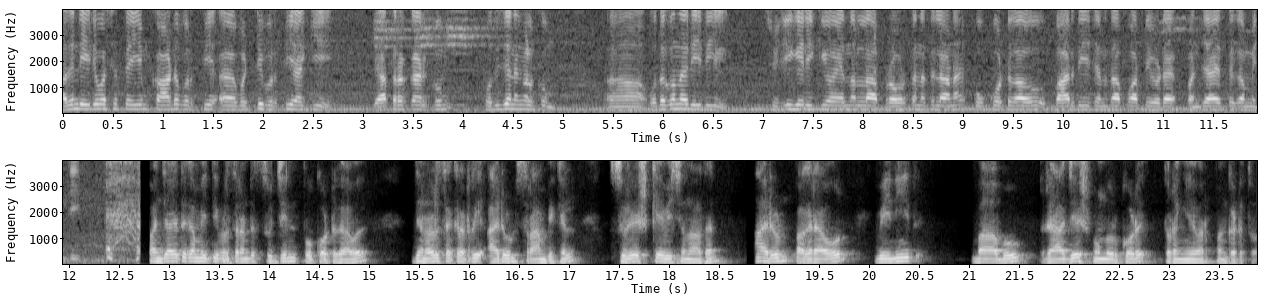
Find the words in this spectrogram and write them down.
അതിന്റെ ഇരുവശത്തെയും കാട് വൃത്തി വെട്ടി വൃത്തിയാക്കി യാത്രക്കാർക്കും പൊതുജനങ്ങൾക്കും ഉതകുന്ന രീതിയിൽ ശുചീകരിക്കുക എന്നുള്ള പ്രവർത്തനത്തിലാണ് പൂക്കോട്ടുകാവ് ഭാരതീയ ജനതാ പാർട്ടിയുടെ panchayat committee. Panchayat committee president Sujin Pookkottukavu general secretary Arun Shrampikkal Suresh K Viswanathan Arun Pakaravoor Vineeth Babu Rajesh Munnurkode തുടങ്ങിയവർ പങ്കെടുത്തു.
